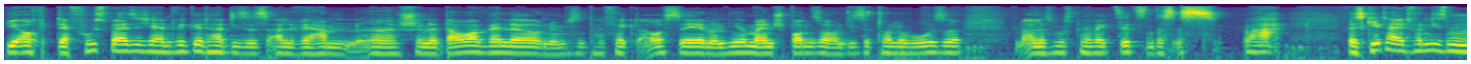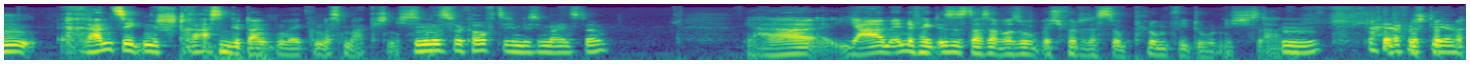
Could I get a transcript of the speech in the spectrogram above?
wie auch der Fußball sich ja entwickelt hat. Dieses alle, wir haben äh, schöne Dauerwelle und wir müssen perfekt aussehen und hier mein Sponsor und diese tolle Hose und alles muss perfekt sitzen. Das ist, ah, das geht halt von diesem ranzigen Straßengedanken weg und das mag ich nicht so. Das verkauft sich ein bisschen, meinst du? Ja, ja, im Endeffekt ist es das, aber so, ich würde das so plump wie du nicht sagen. Ja, verstehe.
